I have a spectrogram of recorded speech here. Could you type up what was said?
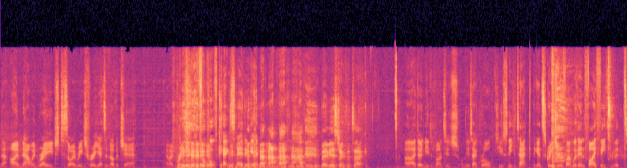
Now, I'm now enraged, so I reach for yet another chair, and I break it over Wolfgang's head again. Uh, Maybe a strength attack. I don't need advantage on the attack roll to use sneak attack against creature if I'm within five feet of it.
